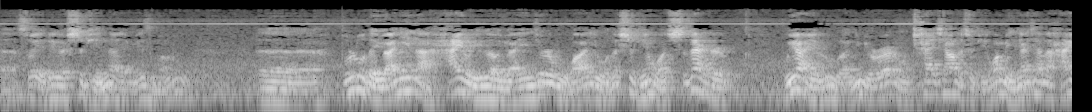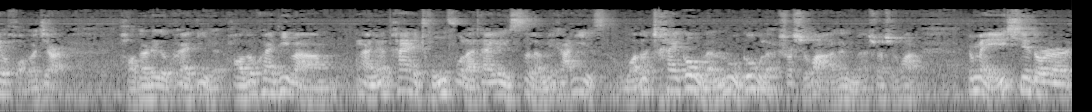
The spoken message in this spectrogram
呃，所以这个视频呢也没怎么录。呃，不录的原因呢，还有一个原因就是我有的视频我实在是。不愿意录了。你比如说这种拆箱的视频，我每天现在还有好多件儿，好多这个快递，好多快递吧，我感觉太重复了，太类似了，没啥意思。我都拆够了，录够了。说实话啊，跟你们说实话，就每一期都是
